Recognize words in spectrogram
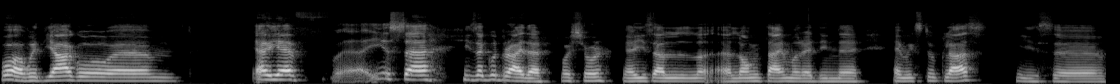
Well, with Yago, um, yeah, have uh, he's uh, he's a good rider for sure. Yeah, he's a, a long time already in the MX2 class. He's uh,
